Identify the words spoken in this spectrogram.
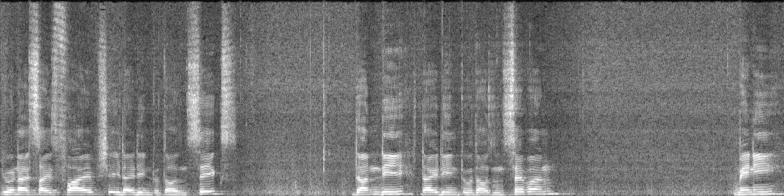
juvenile size 5. She died in 2006. Dundee died in 2007. Minnie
